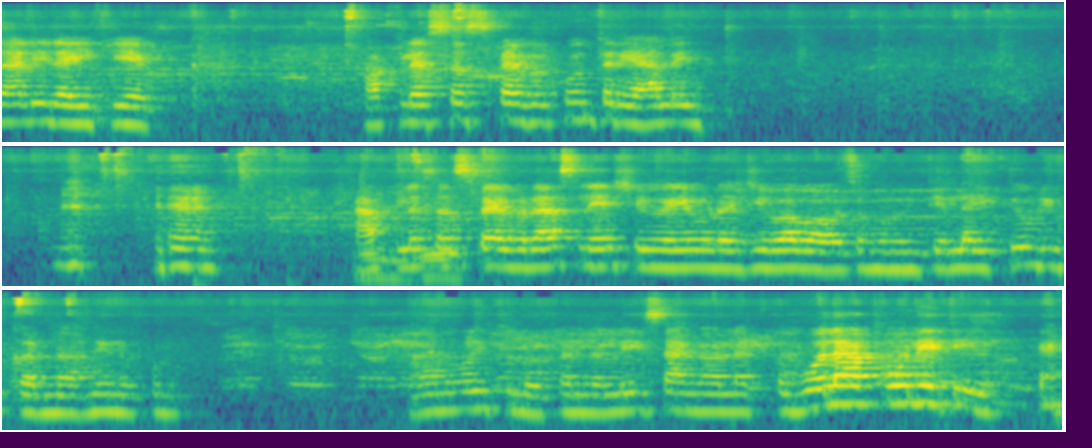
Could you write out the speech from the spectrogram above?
झाली लाईक एक. आपल्या सबस्क्रायबर कोणतरी आले आपलं सबस्क्रायबर असल्याशिवाय एवढं जीवाभावाचं म्हणून ते लाईक एवढी करणार नाही ना कोणी. अनोळखी लोकांना लई सांगावं लागतं. बोला कोण येते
